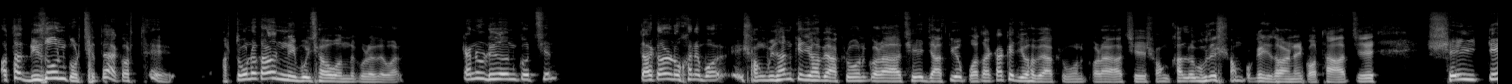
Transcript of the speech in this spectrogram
অর্থাৎ ডিজোন করছে তো এক অর্থে, আর তো কোনো কারণ নেই বই ছাপা বন্ধ করে দেওয়ার। কেন ডিজোন করছেন? তার কারণ ওখানে সংবিধানকে যেভাবে আক্রমণ করা আছে, জাতীয় পতাকাকে যেভাবে আক্রমণ করা আছে, সংখ্যালঘুদের সম্পর্কে যে ধরনের কথা আছে, সেইটে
